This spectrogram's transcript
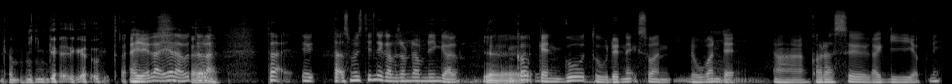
Dah meninggal kau. Ah, yalah, yalah betul lah. Tak eh, tak semestinya kalau orang dah meninggal, Ya. kau can go to the next one, the one that uh, kau rasa lagi apa ni?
